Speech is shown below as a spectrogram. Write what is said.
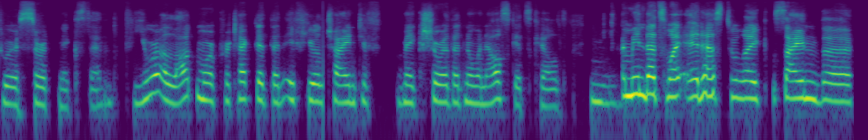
to a certain extent, you're a lot more protected than if you're trying to make sure that no one else gets killed. I mean, that's why Ed has to like sign the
